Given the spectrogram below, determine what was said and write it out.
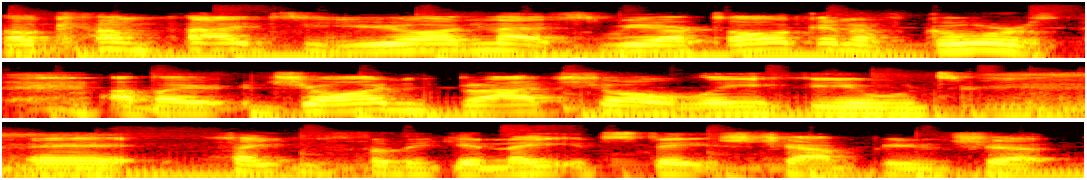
I'll come back to you on this. We are talking, of course, about John Bradshaw Layfield uh, fighting for the United States Championship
